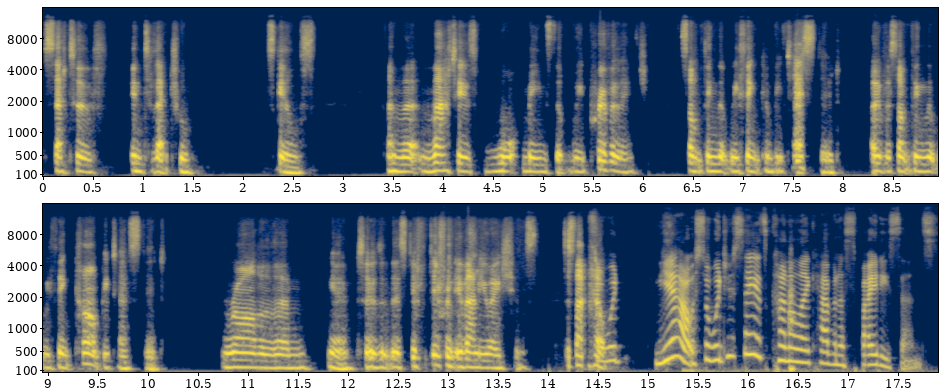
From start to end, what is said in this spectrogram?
set of intellectual skills and that that is what means that we privilege something that we think can be tested over something that we think can't be tested rather than you know so that there's diff- different evaluations. Does that help? so would, yeah so would you say it's kind of like having a spidey sense?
